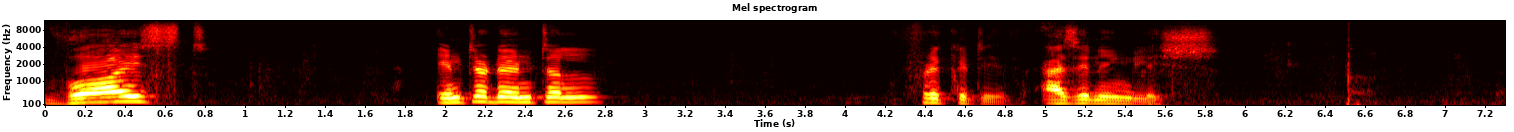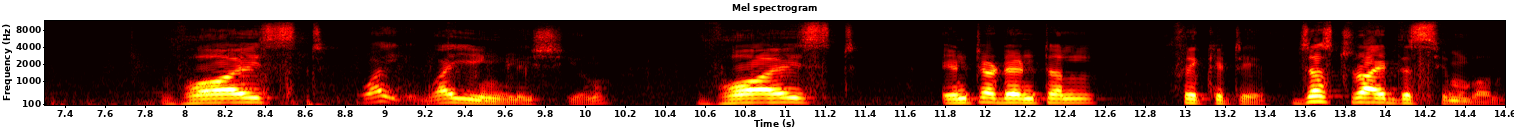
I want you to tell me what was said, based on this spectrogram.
voiced interdental fricative as in English. Voiced, why, why English you know, voiced interdental fricative, just write the symbol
